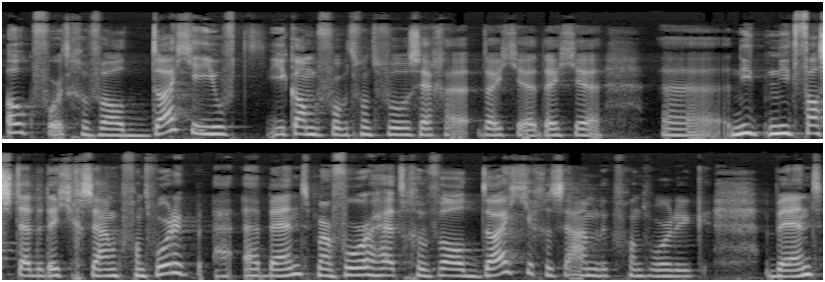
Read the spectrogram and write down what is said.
Ook voor het geval dat je, je hoeft, je kan bijvoorbeeld van tevoren zeggen dat je, dat je uh, niet, niet vaststellen dat je gezamenlijk verantwoordelijk bent, maar voor het geval dat je gezamenlijk verantwoordelijk bent,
